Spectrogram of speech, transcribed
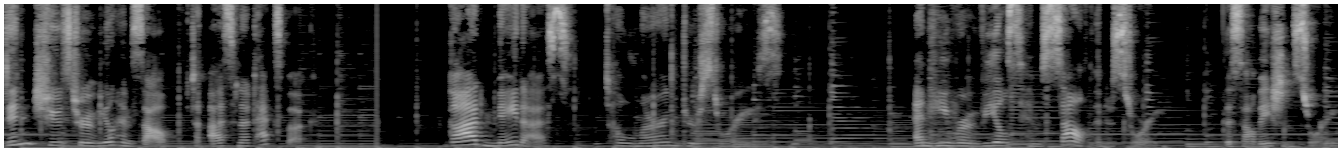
didn't choose to reveal himself to us in a textbook. God made us to learn through stories. And he reveals himself in a story, the salvation story.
